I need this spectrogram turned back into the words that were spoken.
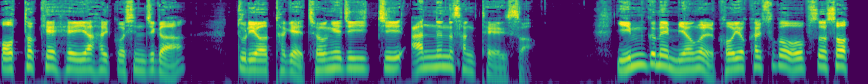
어떻게 해야 할 것인지가 뚜렷하게 정해져 있지 않는 상태에서 임금의 명을 거역할 수가 없어서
